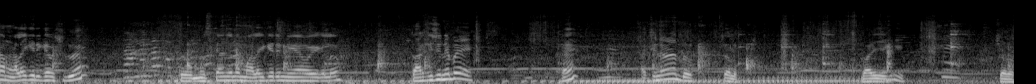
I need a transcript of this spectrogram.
না মালাইকারি খাবে শুধু হ্যাঁ? তো মুস্কান জন্য মালাইকারি নেওয়া হয়ে গেল। তো আর কিছু নেবে? হ্যাঁ? আর নেবে না তো? চলো। বাড়ি যাই কি? হ্যাঁ চলো।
